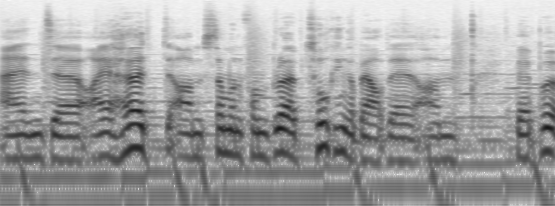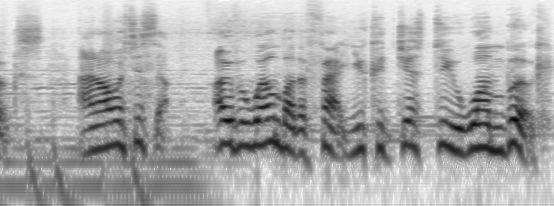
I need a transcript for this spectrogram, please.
and uh, I heard um, someone from Blurb talking about their, um, their books. And I was just overwhelmed by the fact you could just do one book.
